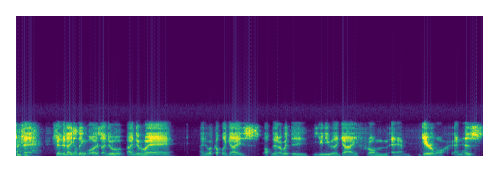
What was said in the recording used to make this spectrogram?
but, but the nice thing was I know I know uh, I know a couple of guys up there. I went to uni with a guy from um, Gairloch, and his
